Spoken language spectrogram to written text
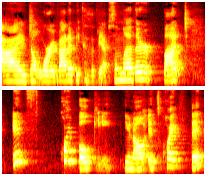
I don't worry about it because of the Epsom leather, but it's quite bulky. You know, it's quite thick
